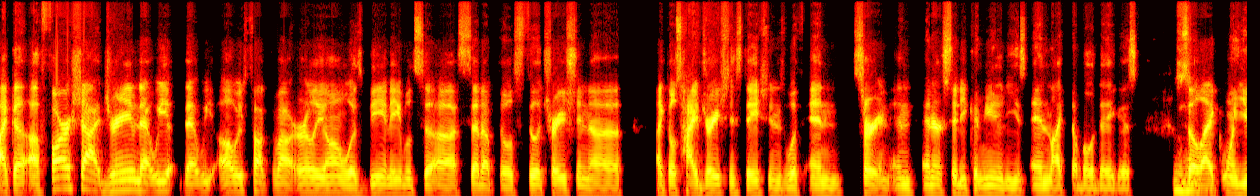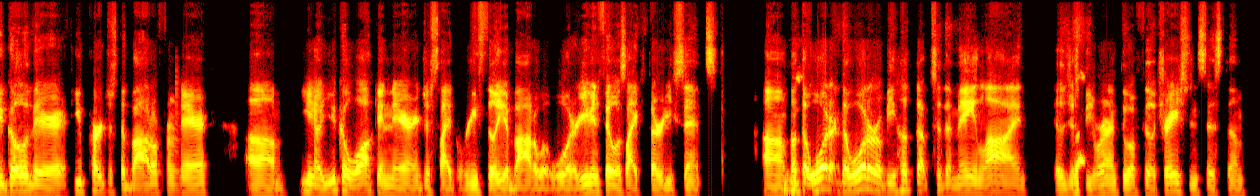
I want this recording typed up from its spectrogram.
like a, a, far shot dream that we that we always talked about early on was being able to uh, set up those filtration uh like those hydration stations within certain in, inner city communities in like the bodegas Mm-hmm. So like when you go there, if you purchase the bottle from there, um, you know, you could walk in there and just like refill your bottle with water, even if it was like 30 cents. Um, mm-hmm. but the water, the water will be hooked up to the main line. It'll just right. be running through a filtration system.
